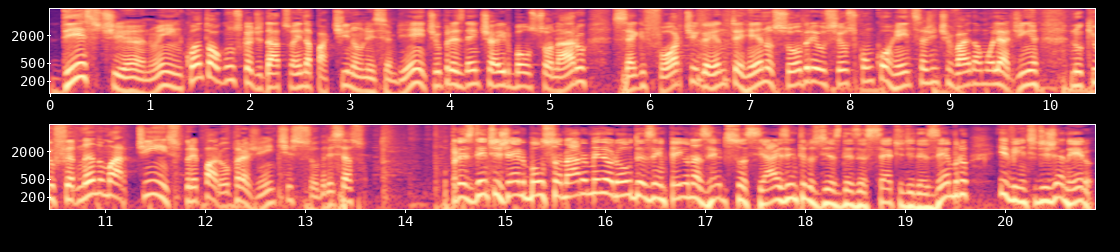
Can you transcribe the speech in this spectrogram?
deste ano? Hein? Enquanto alguns candidatos ainda patinam nesse ambiente, o presidente Jair Bolsonaro segue forte ganhando terreno sobre os seus concorrentes. A gente vai dar uma olhadinha no que o Fernando Martins preparou para a gente sobre esse assunto. O presidente Jair Bolsonaro melhorou o desempenho nas redes sociais entre os dias 17 de dezembro e 20 de janeiro.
